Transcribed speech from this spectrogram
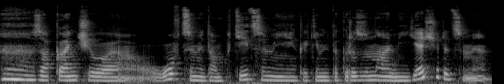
заканчивая овцами, там, птицами, какими-то грызунами, ящерицами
